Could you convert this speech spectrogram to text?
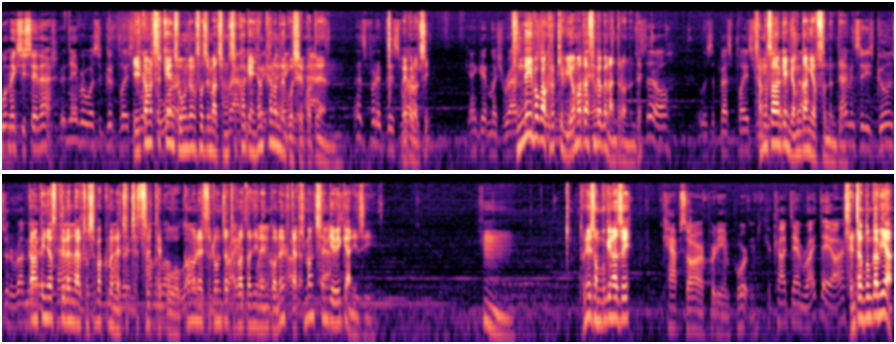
what makes you say that? Good neighbor was a good place to 일감을 찾기엔. 좋은 장소지만 정착하기엔 Crappy place 형편없는 곳이거든. Let's put it this 왜 way. 그러지? Can't get much rest 군네이버가 from 그렇게 위험하다는 생각은 안 들었는데. eye. Still, it was the best place for me to 장사하기엔 명당이. 없었는데. Diamond City's goons would have run me 깡패 녀석들은 날 도시 밖으로 내쫓았을 테고 커먼웰스로 혼자 돌아다니는 거는 그닥 희망찬 계획이 아니지. 흠. 돈이 전부긴 하지. Caps are pretty important. You're goddamn right they are. 젠장 동감이야.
